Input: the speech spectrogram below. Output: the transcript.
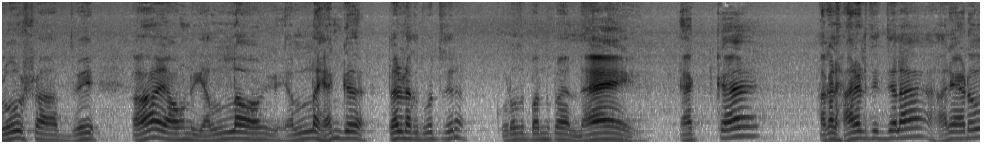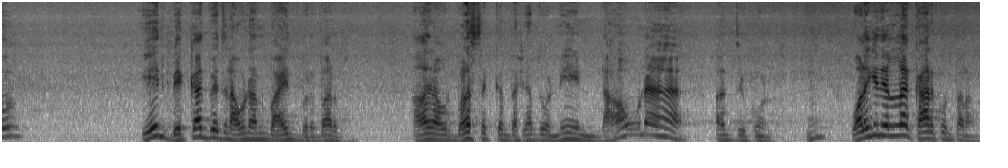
ರೋಷ ದ್ವೇ ಅವನು ಎಲ್ಲ ಎಲ್ಲ ಹೆಂಗೆ ತರಣಕ್ಕೆ ಗೊತ್ತಿದ್ದೇನೆ ಕುಡಿದು ಬಂದ ಲೈ, ಯಾಕ? ಆಗಲೇ ಹಾರಾಡ್ತಿದ್ದಲ್ಲ ಹಾರಾಡು. ಏನು ಬೇಕಾದ ಬೇಕು ನಾವು ನನ್ನ ಬಾಯ್ದು ಬರಬಾರ್ದು. ಆದರೆ ಅವ್ರು ಬಳಸ್ತಕ್ಕಂಥ ಶಬ್ದ ನೀನು ನಾವುನ ಅಂತ ತಿಳ್ಕೊಂಡು ಒಳಗಿನೆಲ್ಲ ಕಾರ್ಕೊಂತ ನಾವು.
